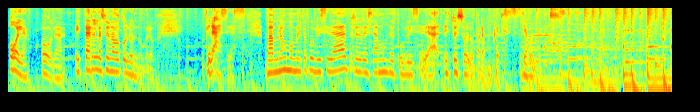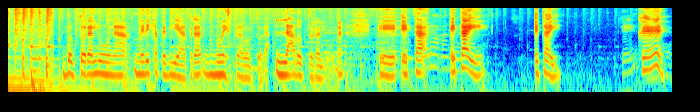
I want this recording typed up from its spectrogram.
Hola, hola. Está relacionado con los números. Gracias. Vámonos un momento a publicidad. Regresamos de publicidad. Esto es solo para mujeres. Ya volvemos. Doctora Luna, médica pediatra, nuestra doctora, la doctora Luna, eh, está, está ahí. Está ahí. ¿Qué?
